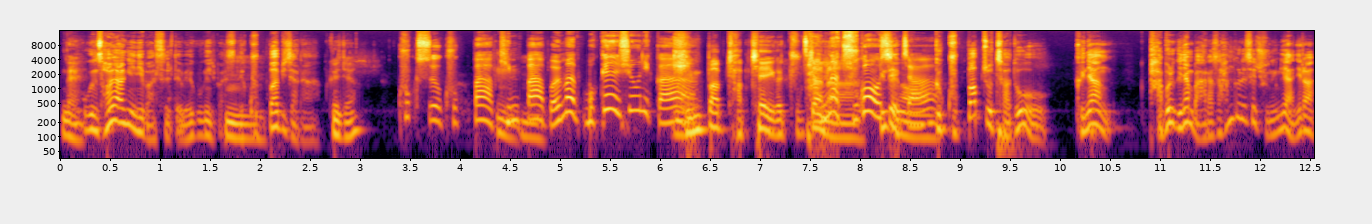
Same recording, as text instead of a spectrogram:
네, 혹은 서양인이 봤을 때 외국인이 봤을 때 음. 국밥이잖아. 그죠? 국수, 국밥, 음, 김밥 얼마나 먹기는 쉬우니까 김밥 잡채 이거 죽잖아. 장난 죽어 근데 진짜. 어. 그 국밥조차도 그냥 밥을 그냥 말아서 한 그릇에 주는 게 아니라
